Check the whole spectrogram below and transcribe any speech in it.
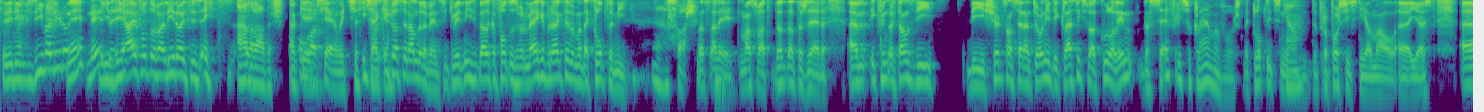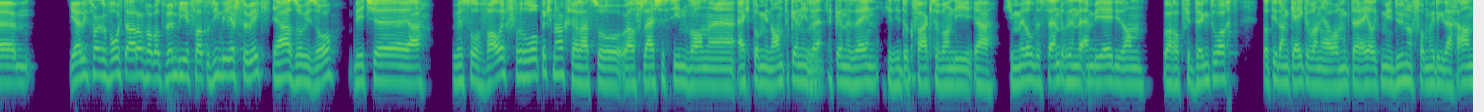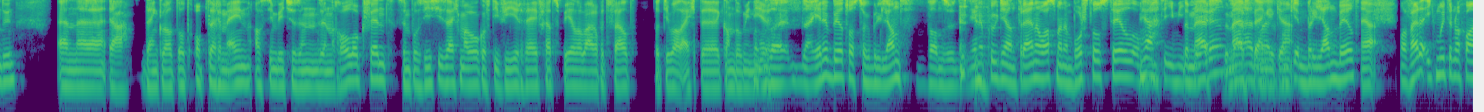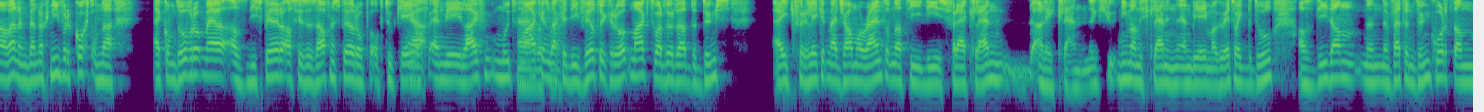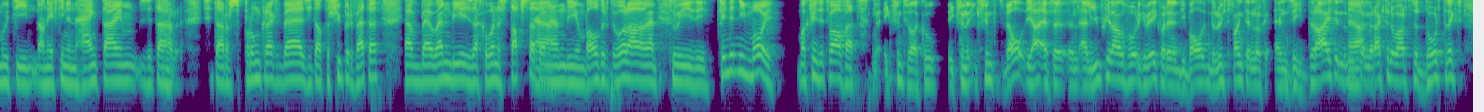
Heb je die gezien van Leroy? Nee, niet de. AI-foto van Leroy, het is echt Aanrader. Onwaarschijnlijk. Ik, ik was een andere mens. Ik weet niet welke foto's ze voor mij gebruikt hebben, maar dat klopte niet. Ja, dat is waar. Dat is, allee, mas wat, dat, dat terzijde. Ehm, ik vind nogthans die, die shirts van San Antonio, die classics, wel cool. Alleen, dat cijfer is zo klein van voor. Dat klopt iets niet Ja. aan. De proportie is niet helemaal eh, juist. Ehm, jij had iets van gevolgd, Aaron, van wat Wemby heeft laten zien de eerste week? Ja, sowieso. Beetje ja, wisselvallig voorlopig nog. Je laat zo wel flashes zien van eh, echt dominant te kunnen, zijn, kunnen zijn. Je ziet ook vaak zo van die ja, gemiddelde centers in de NBA die dan, waarop gedunkt wordt, dat die dan kijken van ja, wat moet ik daar eigenlijk mee doen of wat moet ik daar aan doen. En eh, ja, denk wel tot op termijn, als hij een beetje zijn, zijn rol ook vindt, zijn positie zeg maar ook, of die 4-5 gaat spelen waar op het veld, dat hij wel echt eh, kan domineren. Dat, dat ene beeld was toch briljant van zo die ene ploeg die aan het trainen was met een borstelsteel om Ja, te imiteren. de Mavs, de Mavs, denk dat ik, vond ja. een briljant beeld. Ja, Maar verder, ik moet er nog wel aan wennen. Ik ben nog niet verkocht, omdat hij komt over op mij als die speler, als je zo zelf een speler op, op 2K Ja. of NBA Live moet Ja, dat maken, dat, waar. je die veel te groot maakt, waardoor dat de dunks... eh, Ik vergeleek het met John Morant, omdat die, die is vrij klein. Allee, klein. Niemand is klein in de NBA, maar je weet wat ik bedoel. Als die dan een, een vette dunk wordt, dan, moet die, dan heeft hij een hangtime, zit daar, zit daar sprongkracht bij, ziet dat er super vet uit. Ja, bij Wemby is dat gewoon een stap zetten Ja. en die een bal erdoor halen. En too easy. ik vind het niet mooi, maar ik vind het wel vet. Nee, ik vind het wel cool. Ik vind, ik vind het wel... Ja, hij heeft een alley-oop gedaan vorige week, waarin hij die bal in de lucht vangt en, nog, en zich draait in de lucht Ja. en naar achterwaarts erdoor trekt.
